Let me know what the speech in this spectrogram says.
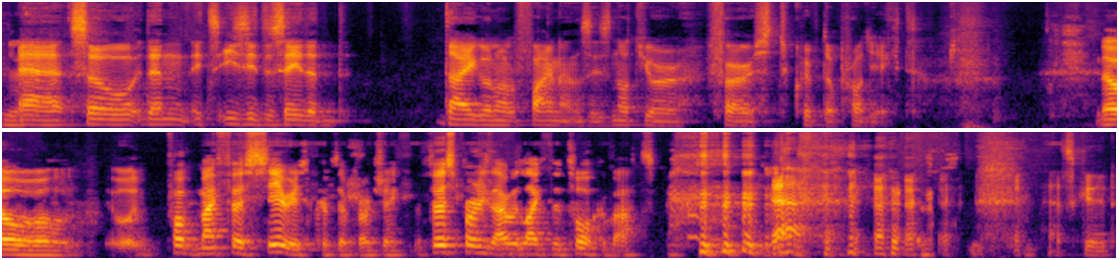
Yeah. Uh, so then it's easy to say that Diagonal Finance is not your first crypto project. No, probably my first serious crypto project. The first project I would like to talk about. yeah, that's good.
